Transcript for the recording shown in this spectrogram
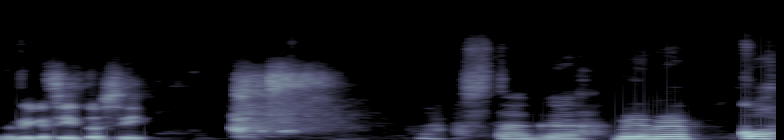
Lebih ke situ sih. Astaga, bener-bener kok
